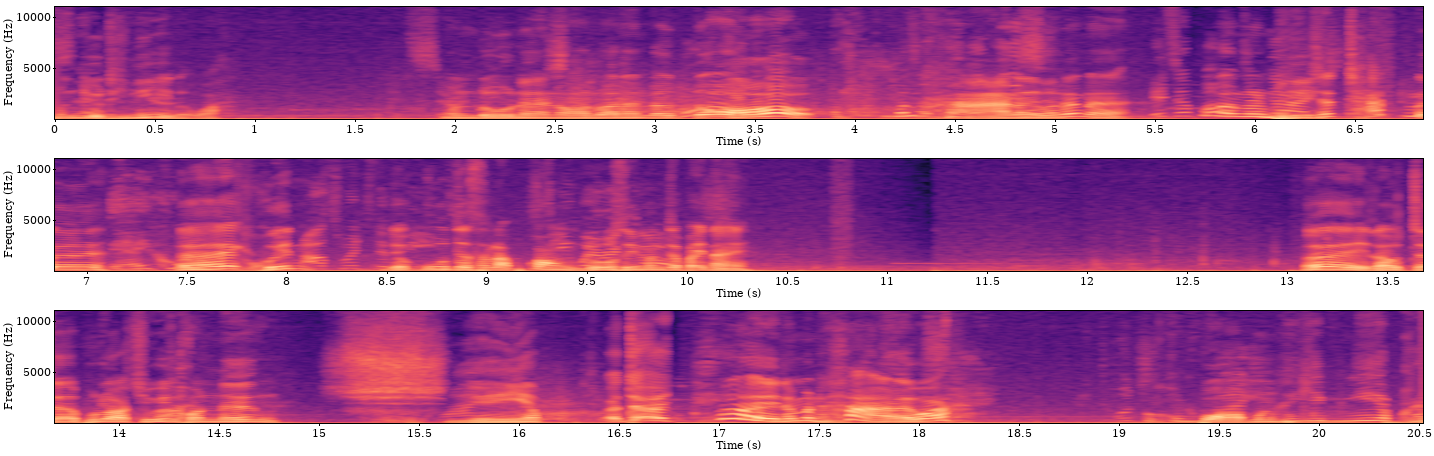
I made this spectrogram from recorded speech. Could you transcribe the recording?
มันอยู่ที่นี่เหรอวะ It's มันดูแน่นอนว่านั่นโอ้โหมันหาอะไรวะนั่นน่ะมันเป็นผีชัดๆเลยเอ้ยควินเดี๋ยวกูจะสลับกล้องดูสิมันจะไปไหนเฮ้ยเราเจอผู้รอดชีวิตคนหนึ่งเงียบเอ้เฮ้ยนั่นมันหาอะไรวะกูบอกมึงให้เงียบๆไง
